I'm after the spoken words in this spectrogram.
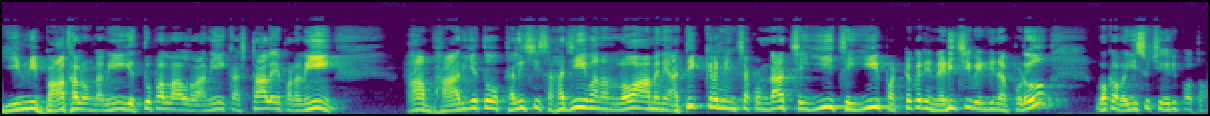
ఇన్ని బాధలుండని ఎత్తుపల్లాలు రాని కష్టాలే పడని ఆ భార్యతో కలిసి సహజీవనంలో ఆమెని అతిక్రమించకుండా చెయ్యి చెయ్యి పట్టుకొని నడిచి వెళ్ళినప్పుడు ఒక వయసు చేరిపోతాం.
